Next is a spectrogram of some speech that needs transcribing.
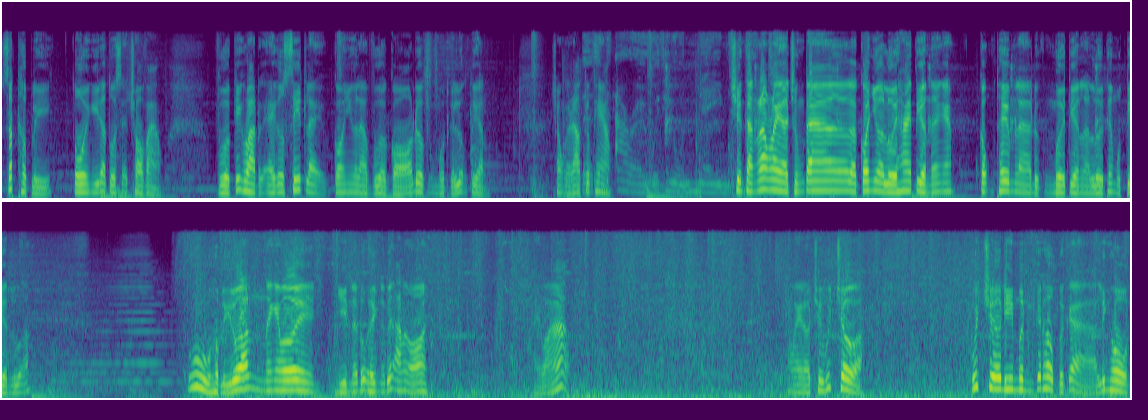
Rất hợp lý. Tôi nghĩ là tôi sẽ cho vào. Vừa kích hoạt được Exit lại Coi như là vừa có được một cái lượng tiền trong cái round tiếp theo. Chiến thắng round này là chúng ta là coi như là lời hai tiền đấy anh em. Cộng thêm là được 10 tiền là lời thêm một tiền nữa. Uh, hợp lý luôn anh em ơi. Nhìn là đội hình là biết ăn rồi. Hay quá. Thằng này nó chơi Witcher à? Witcher Demon kết hợp với cả Linh Hồn.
